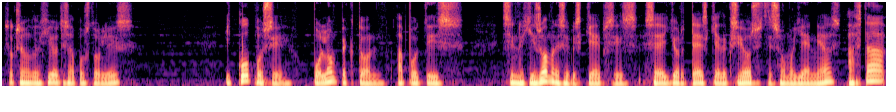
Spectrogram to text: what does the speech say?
στο ξενοδοχείο της Αποστολής, η κόποση πολλών παικτών από τις συνεχιζόμενες επισκέψεις σε γιορτές και δεξιώσεις της ομογένειας, αυτά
